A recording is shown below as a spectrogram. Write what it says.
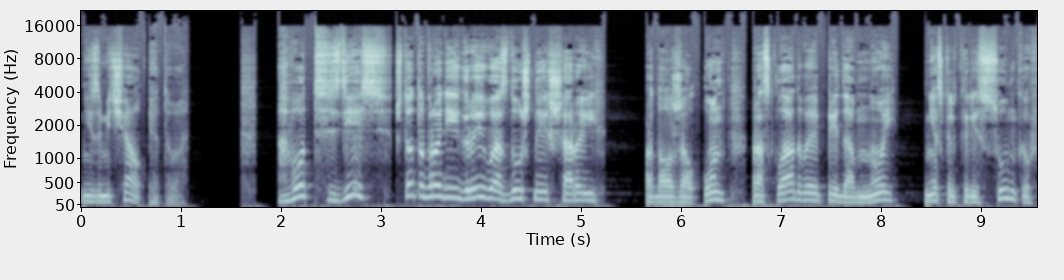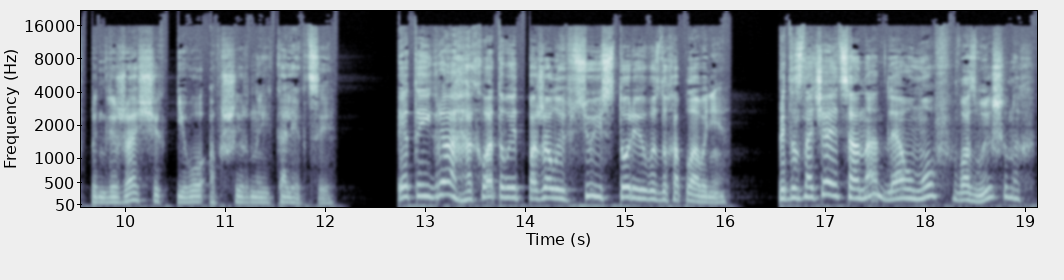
не замечал этого. «А вот здесь что-то вроде игры «Воздушные шары», — продолжал он, раскладывая передо мной несколько рисунков, принадлежащих к его обширной коллекции. «Эта игра охватывает, пожалуй, всю историю воздухоплавания. Предназначается она для умов возвышенных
